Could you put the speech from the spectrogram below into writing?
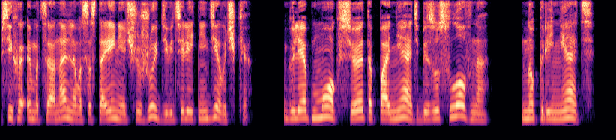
психоэмоционального состояния чужой девятилетней девочки. Глеб мог все это понять, безусловно, но принять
